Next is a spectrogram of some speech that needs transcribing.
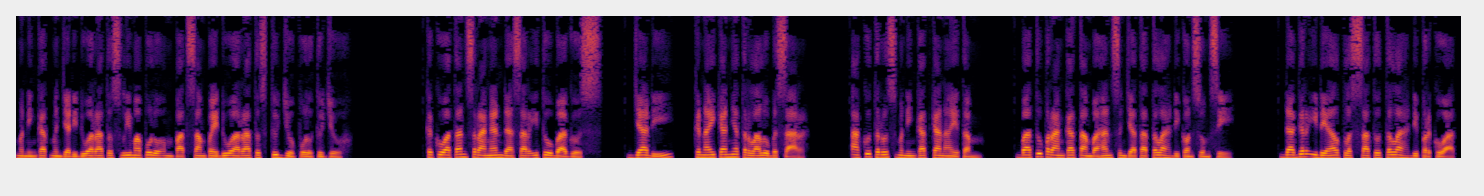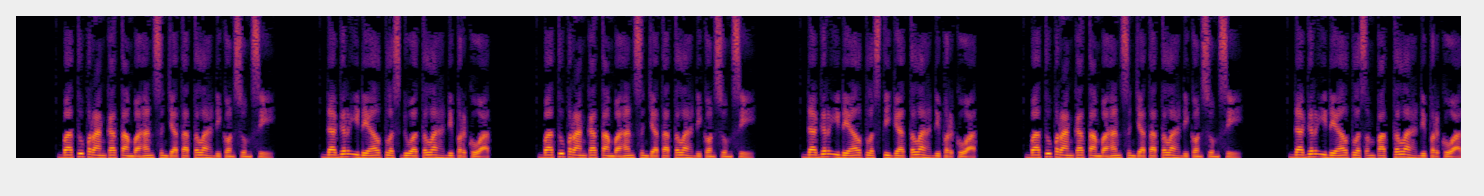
meningkat menjadi 254 sampai 277. Kekuatan serangan dasar itu bagus. Jadi, kenaikannya terlalu besar. Aku terus meningkatkan item. Batu perangkat tambahan senjata telah dikonsumsi. Dagger ideal plus 1 telah diperkuat. Batu perangkat tambahan senjata telah dikonsumsi. Dagger ideal plus 2 telah diperkuat. Batu perangkat tambahan senjata telah dikonsumsi. Dagger ideal plus 3 telah diperkuat. Batu perangkat tambahan senjata telah dikonsumsi. Dagger ideal plus 4 telah diperkuat.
